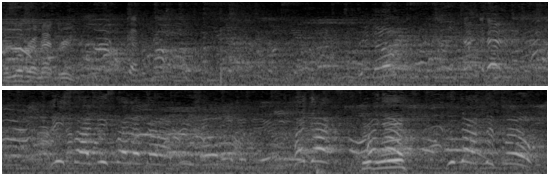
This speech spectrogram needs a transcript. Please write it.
We're over at mat three. Okay. There you go. Knee slide, knee slide up there. Hey, guys. Two Hey, blue. guys. You got this, Will.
